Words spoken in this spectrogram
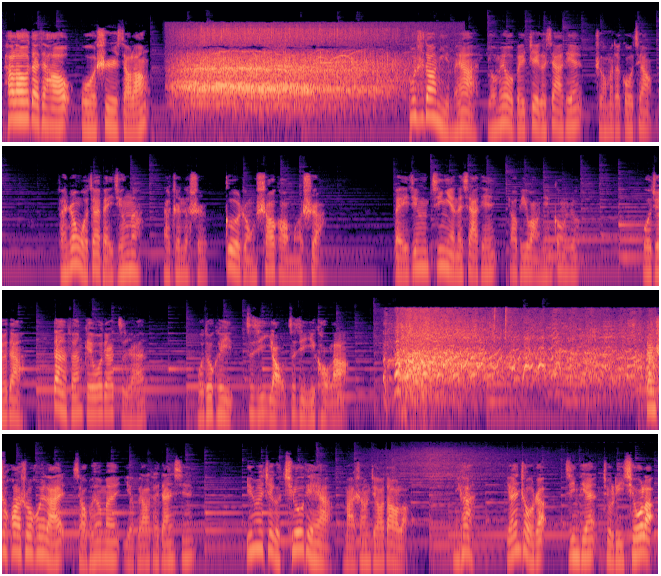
Hello，大家好，我是小狼。不知道你们呀有没有被这个夏天折磨的够呛？反正我在北京呢，那真的是各种烧烤模式啊。北京今年的夏天要比往年更热，我觉得但凡给我点孜然，我都可以自己咬自己一口了。但是话说回来，小朋友们也不要太担心，因为这个秋天呀马上就要到了。你看，眼瞅着今天就立秋了。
